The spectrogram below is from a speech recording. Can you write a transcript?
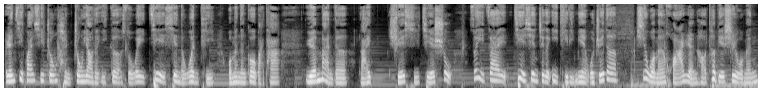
人际关系中很重要的一个所谓界限的问题，我们能够把它圆满的来学习结束。所以在界限这个议题里面，我觉得是我们华人哈，特别是我们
